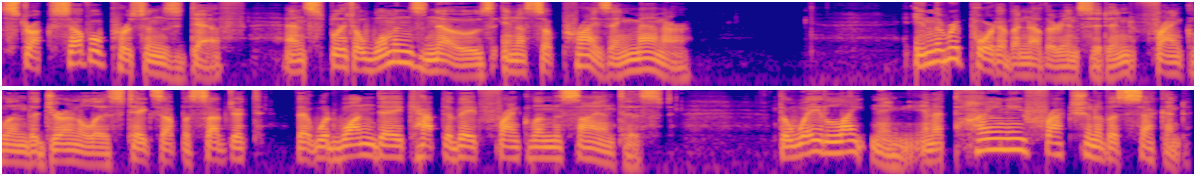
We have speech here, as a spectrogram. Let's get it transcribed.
struck several persons deaf, and split a woman's nose in a surprising manner. In the report of another incident, Franklin the journalist takes up a subject that would one day captivate Franklin the scientist. The way lightning, in a tiny fraction of a second,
